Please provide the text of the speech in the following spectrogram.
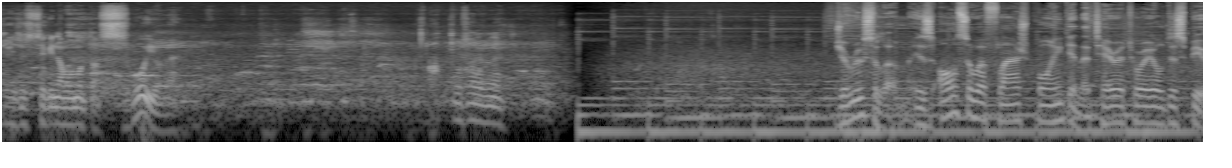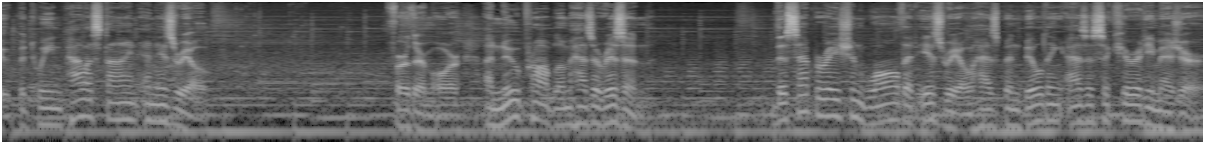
芸術的なものってのはすごいよね圧倒されるね Jerusalem is also a flashpoint in the territorial dispute between Palestine and Israel. Furthermore, a new problem has arisen. The separation wall that Israel has been building as a security measure.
